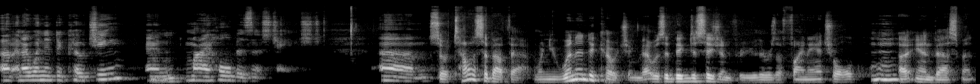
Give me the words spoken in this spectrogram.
Um, and I went into coaching, and my whole business changed. Um, So tell us about that. When you went into coaching, that was a big decision for you. There was a financial Mhm. uh, investment.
